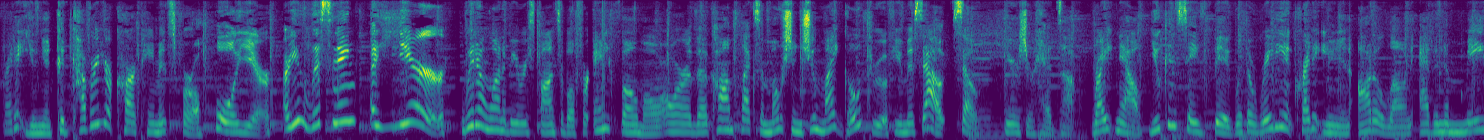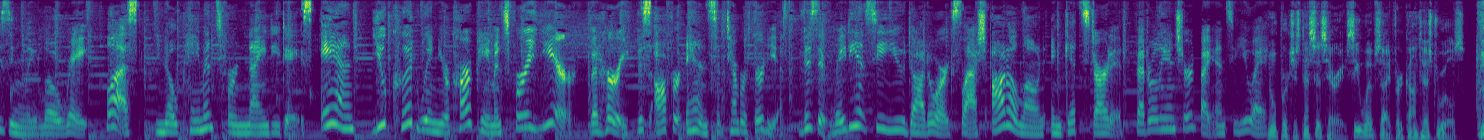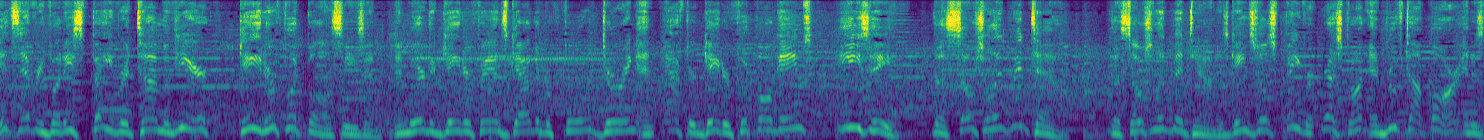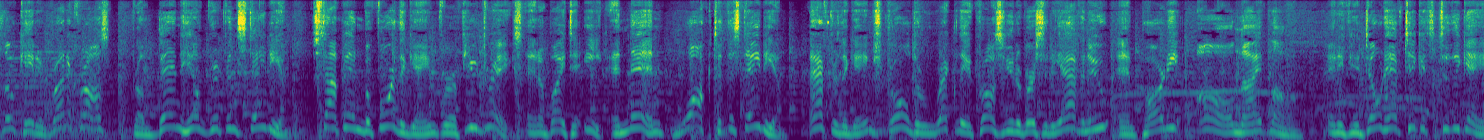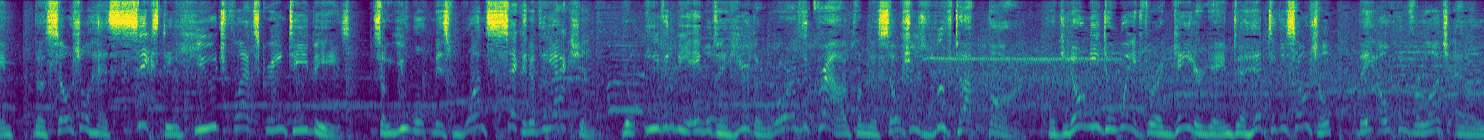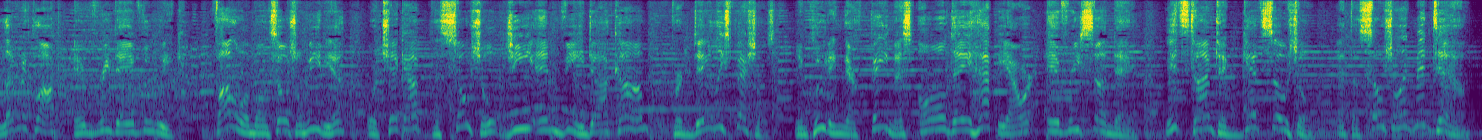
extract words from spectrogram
Credit Union could cover your car payments for a whole year. Are you listening? A year! We don't want to be responsible for any FOMO or the complex emotions you might go through if you miss out. So, here's your heads up. Right now, you can save big with a Radiant Credit Union auto loan at an amazingly low rate, plus no payments for 90 days. And you could win your car payments for a year. But hurry, this offer ends September 30th. Visit radiantcu.org slash auto loan and get started. Federally insured by NCUA. No purchase necessary. See website for contest rules. It's everybody's favorite time of year, Gator football season. And where do Gator fans gather before, during, and after Gator football games? Easy. The Social at Midtown. The Social at Midtown is Gainesville's favorite restaurant and rooftop bar and is located right across from Ben Hill Griffin Stadium. Stop in before the game for a few drinks and a bite to eat, and then walk to the stadium. After the game, stroll directly across University Avenue and party all night long. And if you don't have tickets to the game, The Social has 60 huge flat screen TVs, so you won't miss one second of the action. You'll even be able to hear the roar of the crowd from The Social's rooftop bar. But you don't need to wait for a Gator game to head to The Social. They open for lunch at 11 o'clock every day of the week. Follow them on social media or check out thesocialgnv.com for daily specials, including their famous all day happy hour every Sunday. It's time to get social at the Social at Midtown.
